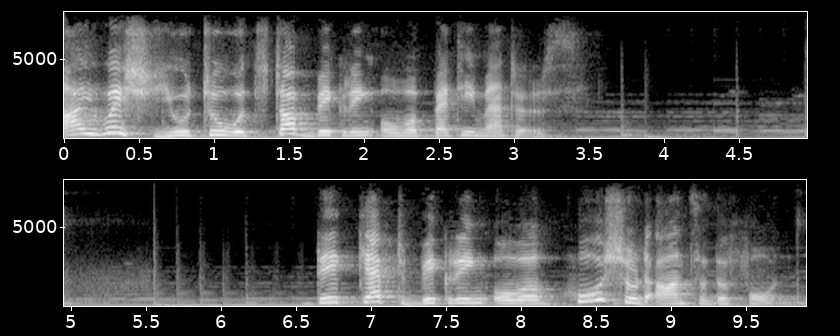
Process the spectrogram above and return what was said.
I wish you two would stop bickering over petty matters. They kept bickering over who should answer the phone.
